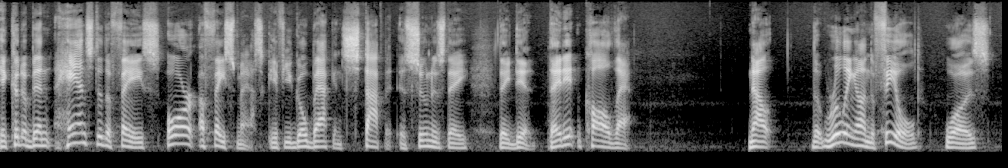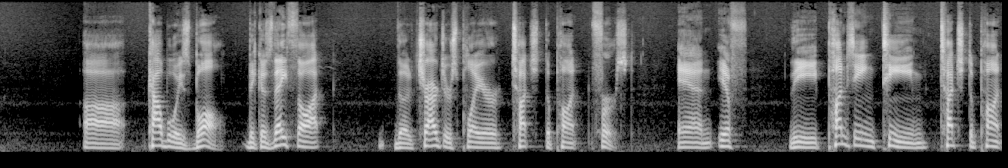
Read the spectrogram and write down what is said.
it could have been hands to the face or a face mask if you go back and stop it as soon as they, they did. They didn't call that. Now, the ruling on the field was uh, Cowboys' ball because they thought the Chargers player touched the punt first. And if the punting team touched the punt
